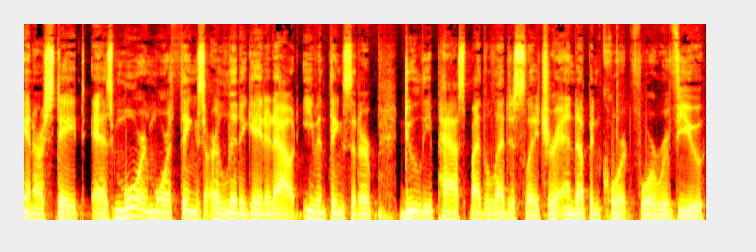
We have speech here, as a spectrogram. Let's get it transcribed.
in our state as more and more things are litigated out. Even things that are duly passed by the legislature end up in court for review.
